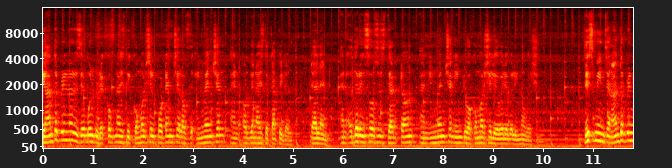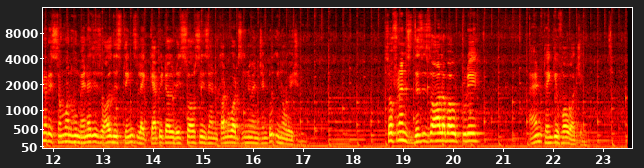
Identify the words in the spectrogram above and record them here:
The entrepreneur is able to recognize the commercial potential of the invention and organize the capital, talent, and other resources that turn an invention into a commercially available innovation. This means an entrepreneur is someone who manages all these things like capital, resources, and converts invention to innovation. So, friends, this is all about today, and thank you for watching.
